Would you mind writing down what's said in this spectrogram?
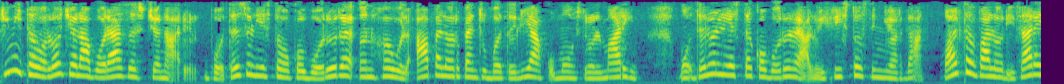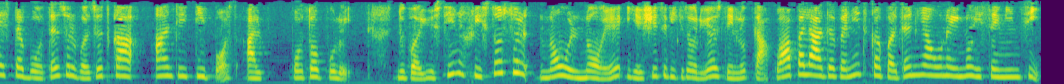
Primii teologi elaborează scenariul. Botezul este o coborâre în hăul apelor pentru bătălia cu monstrul marin. Modelul este coborârea lui Hristos în Iordan. O altă valorizare este botezul văzut ca antitipos al potopului. După Justin, Hristosul, noul Noe, ieșit victorios din lupta cu apele, a devenit căpătenia unei noi seminții.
